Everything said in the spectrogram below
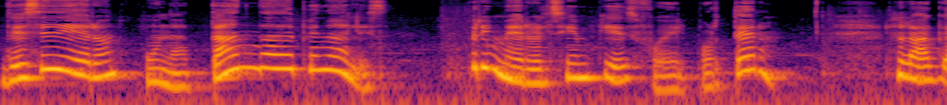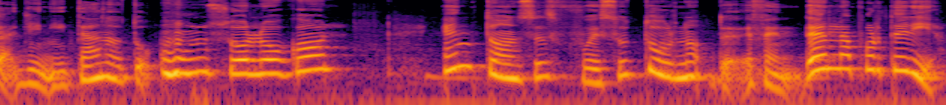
Decidieron una tanda de penales. Primero el cien pies fue el portero. La gallinita anotó un solo gol. Entonces fue su turno de defender la portería.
